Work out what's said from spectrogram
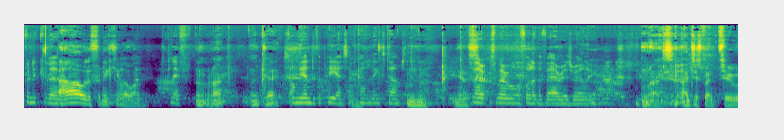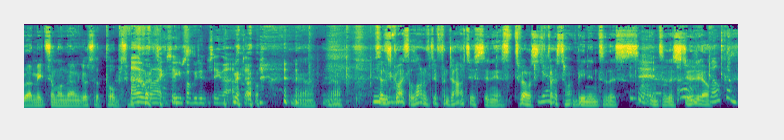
funicular? Oh, the funicular one. The Cliff. Oh, right. Okay. It's on the end of the pier, so it kind of leads down to the pier. Yes. It's where, it's where all the fun of the fair is, really. Right. I just went to uh, meet someone there and go to the pub. to be Oh, right, so you probably didn't see that after. Yeah, yeah. So there's quite a lot of different artists in here. To be honest, it's Yeah. the first time I've been into this into this Oh, studio. welcome.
